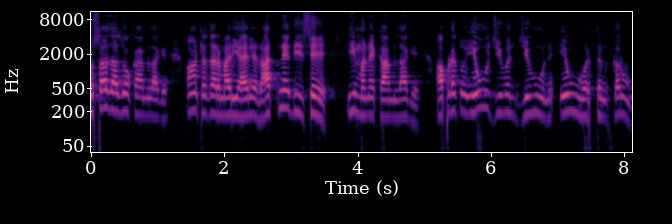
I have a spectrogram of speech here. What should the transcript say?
ઓછા જાજો કામ લાગે, આઠ હજાર મારી હારે રાતને દિવસે એ મને કામ લાગે. આપણે તો એવું જીવન જીવવું ને એવું વર્તન કરવું.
